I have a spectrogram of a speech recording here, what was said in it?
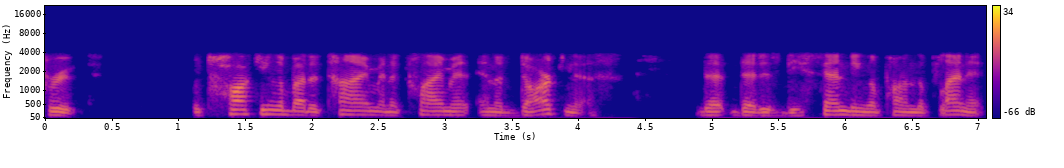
fruit. We're talking about a time and a climate and a darkness that that is descending upon the planet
